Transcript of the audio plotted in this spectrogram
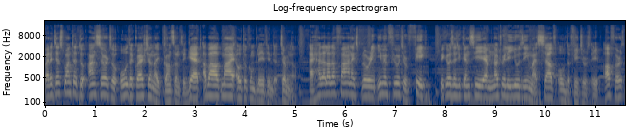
but I just wanted to answer to all the questions I constantly get about my autocomplete in the terminal. I had a lot of fun exploring even future Fig because as you can see I'm not really using myself all the features it offers,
